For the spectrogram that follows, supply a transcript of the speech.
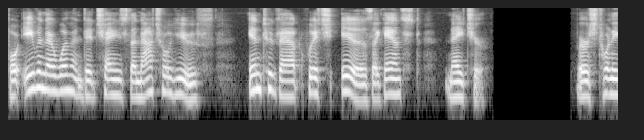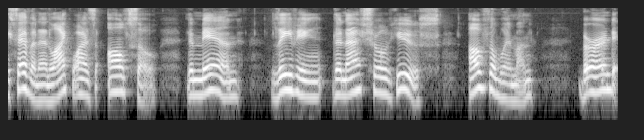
For even their women did change the natural use into that which is against nature. Verse 27 And likewise also the men, leaving the natural use of the women, burned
